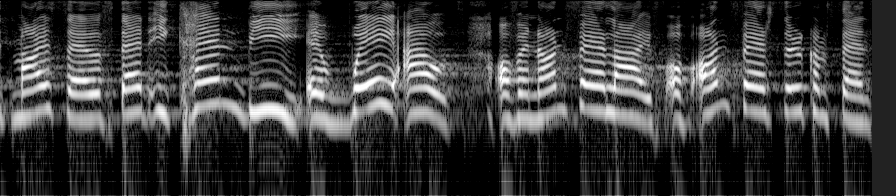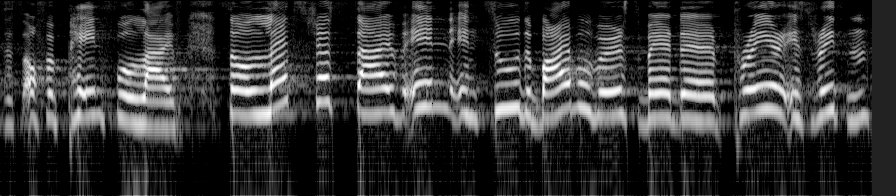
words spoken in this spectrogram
it myself that it can be a way out of an unfair life, of unfair circumstances, of a painful life. So let's just dive in into the Bible verse where the prayer is written.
